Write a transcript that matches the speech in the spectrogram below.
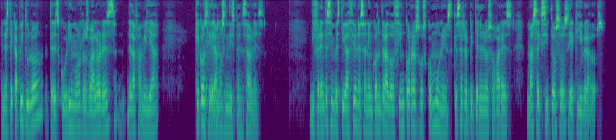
En este capítulo te descubrimos los valores de la familia que consideramos indispensables Diferentes investigaciones han encontrado cinco rasgos comunes que se repiten en los hogares más exitosos y equilibrados.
